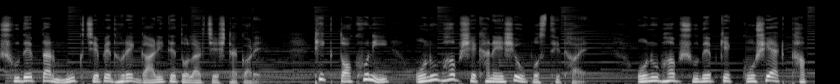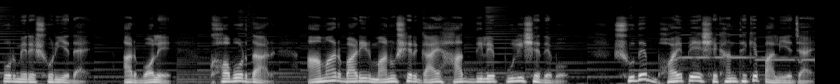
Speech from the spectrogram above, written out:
সুদেব তার মুখ চেপে ধরে গাড়িতে তোলার চেষ্টা করে। ঠিক তখনই অনুভব সেখানে এসে উপস্থিত হয়। অনুভব সুদেবকে কোষে এক থাপ্পড় মেরে সরিয়ে দেয় আর বলে, খবরদার আমার বাড়ির মানুষের গায়ে হাত দিলে পুলিশে দেব। সুদেব ভয় পেয়ে সেখান থেকে পালিয়ে যায়।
